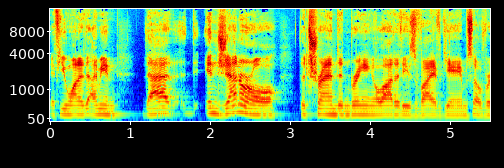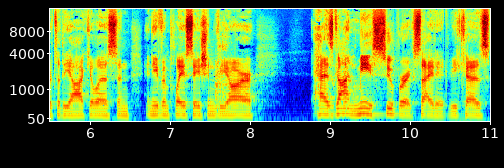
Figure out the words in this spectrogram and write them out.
if you wanted. I mean, that in general, the trend in bringing a lot of these Vive games over to the Oculus and and even PlayStation VR has gotten me super excited because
